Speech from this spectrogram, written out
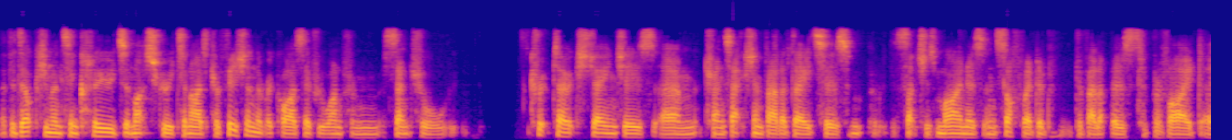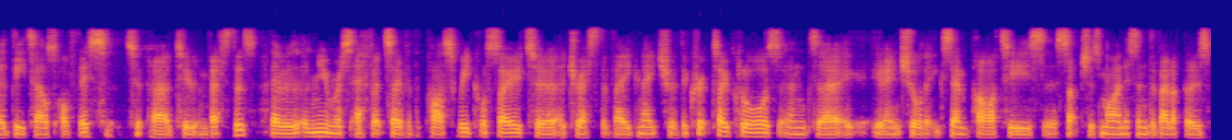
The document includes a much scrutinized provision that requires everyone from central crypto exchanges, um, transaction validators such as miners and software de- developers to provide uh, details of this to, uh, to, investors. There were numerous efforts over the past week or so to address the vague nature of the crypto clause and uh, you know, ensure that exempt parties uh, such as miners and developers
